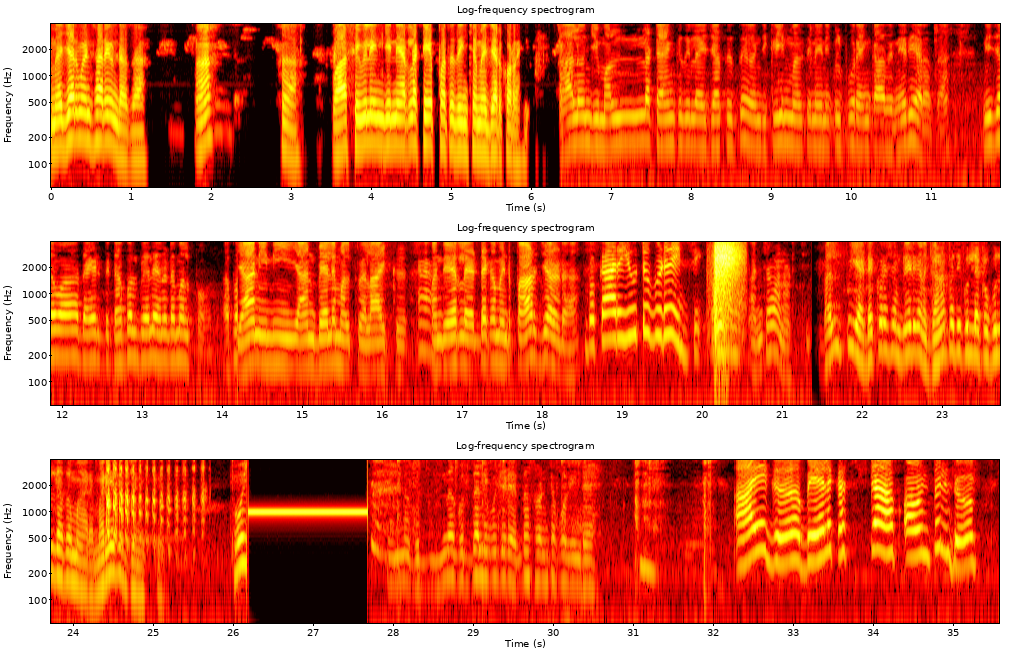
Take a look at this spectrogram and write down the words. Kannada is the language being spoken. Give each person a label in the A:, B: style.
A: మెజర్మెంట్ సరి ఉండదు వా ಸಿವಿಲ್ ಇಂಜಿನಿಯರ್ಲ ಟೇಪ್ ಹತ್ತದ ಇಂಚ ಮೆಜರ್ ಕೊರಹಿ ಆಲೊಂಜಿ ಮಲ್ಲ ಟ್ಯಾಂಕ್ ದಿಲ್ಲ ಜತ್ತದ ಒಂಜಿ ಕ್ಲೀನ್ ಮಲ್ತಿನ ನಿಕುಲ್ ಪೂರ ಹೆಂಗ್ ಕಾದ ನೆರಿಯರತ್ತ ನಿಜವಾದ ಹಿಡ್ದು ಡಬಲ್ ಬೇಲೆ ಏನಡ ಮಲ್ಪ ಅಪ್ಪ ಯಾನಿ ನೀ ಯಾನ್ ಬೇಲೆ ಮಲ್ಪೆ ಲಾಯ್ಕ್ ಒಂದ್ ಏರ್ಲ ಎಡ್ಡೆ ಕಮೆಂಟ್ ಪಾರ್ಜರ್ಡ
B: ಬೊಕಾರ ಯೂಟ್ಯೂಬ್ ಇಡದೆ ಇಜ್ಜಿ
A: ಅಂಚವ ನೋಡ್ತಿ ಬಲ್ಪ್ ಯಾ ಡೆಕೋರೇಷನ್ ಬ್ಲೇಡ್ ಗಣ ಗಣಪತಿ ಕುಲ್ಲೆಕ್ಕ ಕುಲ್ದತ ಮಾರೆ ಮರ್ಯಾದಿಜ್ಜ ಗುದ್ದಲ್ಲಿ ಬುಜ್ಜಡೆ ಎನ್ನ ಸೊಂಟ ಪೋಲಿಂಡೆ
B: ಆಯಗ್ ಬೇಳೆ ಕಷ್ಟ ಅವಂತುಂಡು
